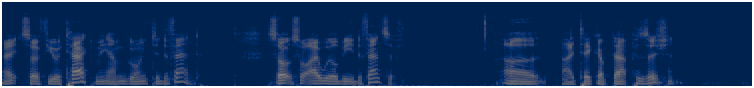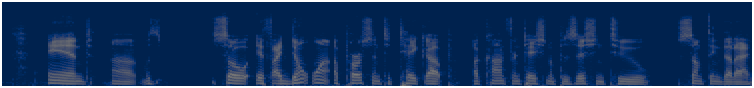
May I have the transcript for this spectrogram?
right? So if you attack me, I'm going to defend. So so I will be defensive. Uh, I take up that position, and uh, so if I don't want a person to take up a confrontational position to something that I,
